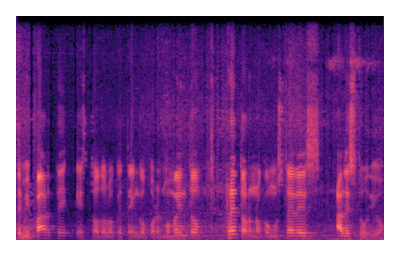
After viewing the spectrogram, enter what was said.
De mi parte, es todo lo que tengo por el momento. Retorno con ustedes al estudio.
